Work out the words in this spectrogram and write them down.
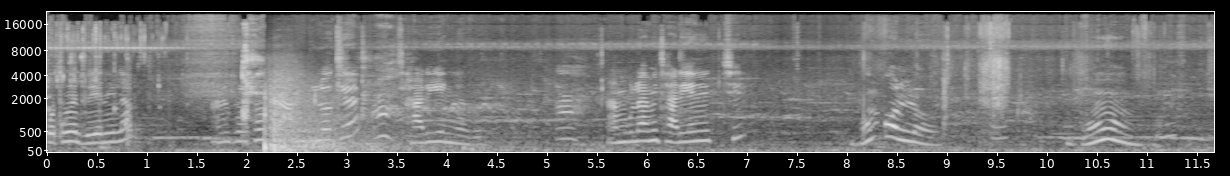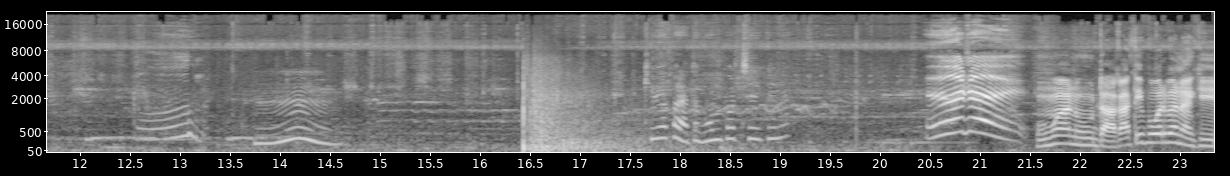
প্রথমে ধুয়ে নিলাম। আমি প্রথমে আমগুলোকে ছাড়িয়ে নেব। আমগুলো আমি ছাড়িয়ে নিচ্ছি। বুম পড়ল। বুম কি ব্যাপার? এত বোম পড়ছে এখানে? হুমানু ডাকাতি পড়বে নাকি?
